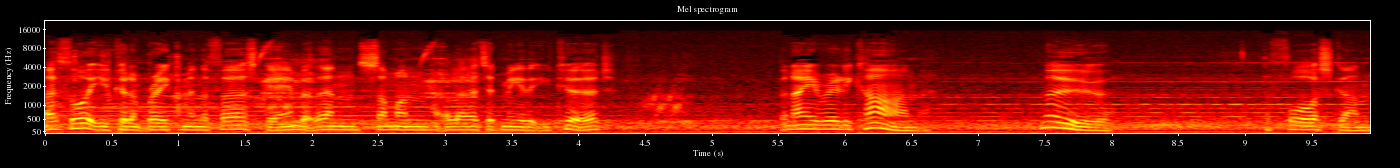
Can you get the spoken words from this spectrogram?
I thought you couldn't break them in the first game, but then someone alerted me that you could. But now you really can't. Moo! The force gun.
